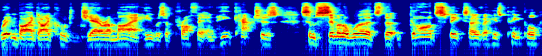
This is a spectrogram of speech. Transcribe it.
written by a guy called Jeremiah. He was a prophet and he captures some similar words that God speaks over his people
